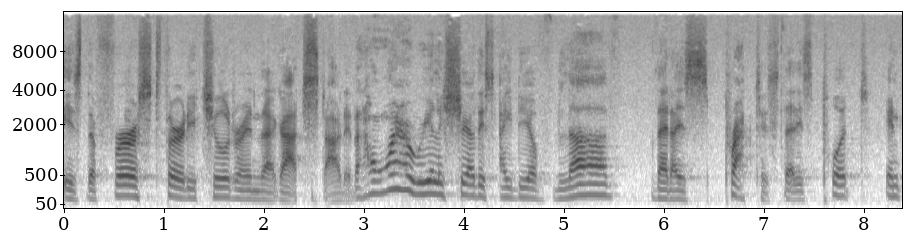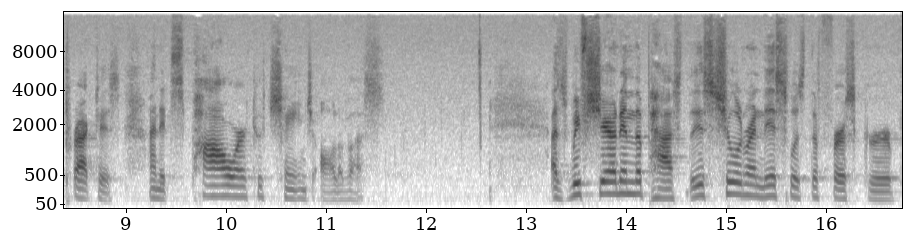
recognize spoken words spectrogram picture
is the first 30 children that got started. And I want to really share this idea of love that is practiced, that is put in practice, and its power to change all of us. As we've shared in the past, these children, this was the first group.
